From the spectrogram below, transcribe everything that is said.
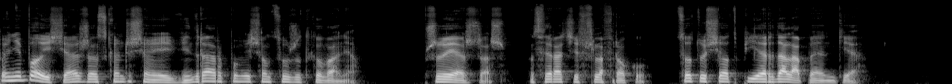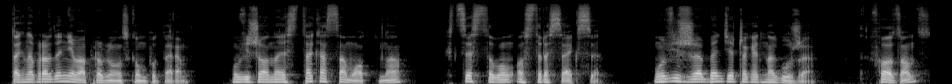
Pewnie boi się, że skończy się jej WinRAR po miesiącu użytkowania. Przyjeżdżasz. Otwieracie w szlafroku. Co tu się odpierdala PNG? Tak naprawdę nie ma problemu z komputerem. Mówi, że ona jest taka samotna, chce z tobą ostre seksy. Mówisz, że będzie czekać na górze. Wchodząc,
